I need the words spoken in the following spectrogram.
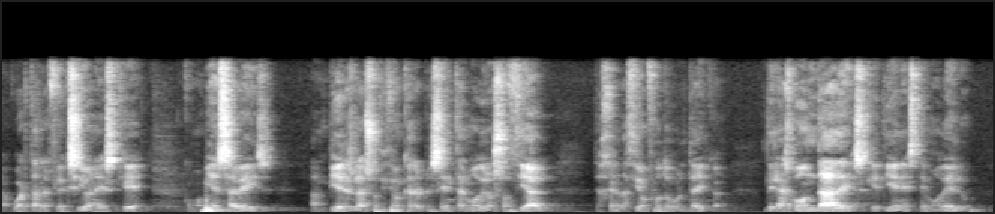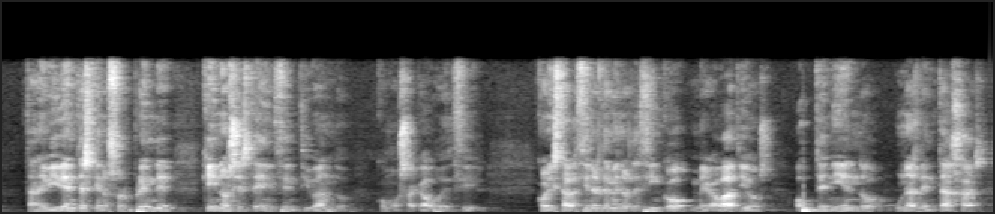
La cuarta reflexión es que, como bien sabéis, Ampier es la asociación que representa el modelo social de generación fotovoltaica, de las bondades que tiene este modelo, tan evidentes que nos sorprende que no se esté incentivando, como os acabo de decir, con instalaciones de menos de 5 megavatios, obteniendo unas ventajas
